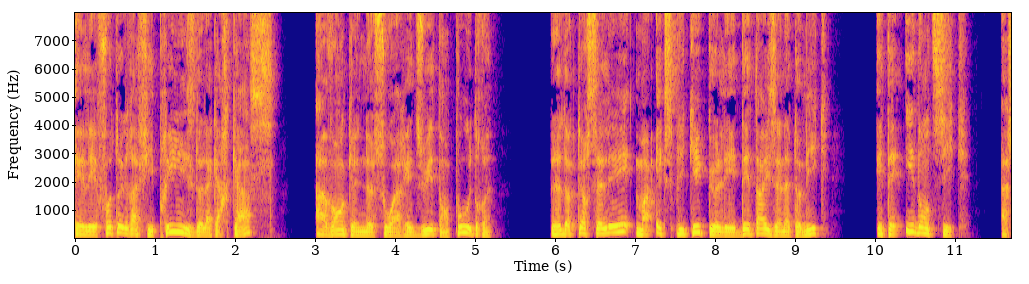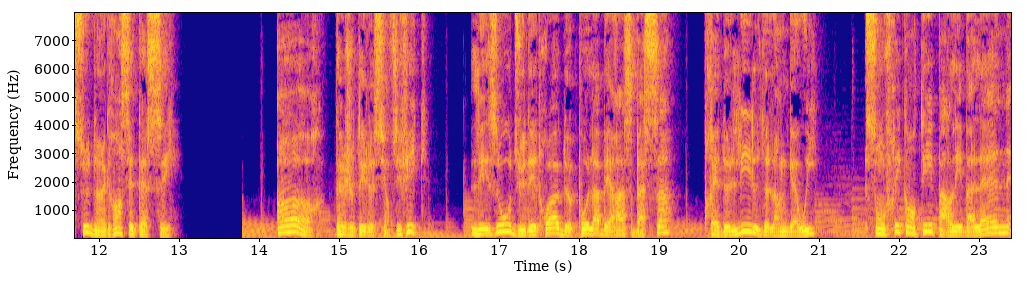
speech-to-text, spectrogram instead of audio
et les photographies prises de la carcasse, avant qu'elle ne soit réduite en poudre, le docteur Selé m'a expliqué que les détails anatomiques étaient identiques à ceux d'un grand cétacé. Or, d'ajouter le scientifique, les eaux du détroit de Pola Beras Bassa, près de l'île de Langawi, sont fréquentées par les baleines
